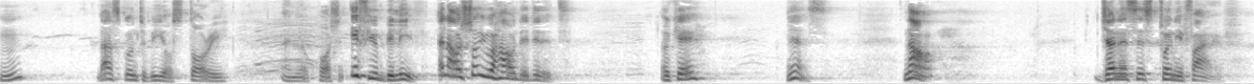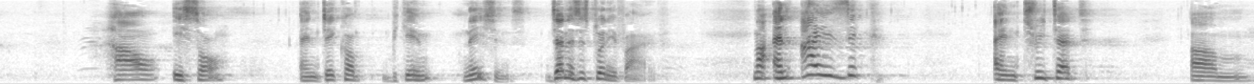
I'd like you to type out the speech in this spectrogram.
Hmm? That's going to be your story and your portion. If you believe. And I'll show you how they did it. Okay? Yes. Now, Genesis 25. How Esau and Jacob became nations. Genesis 25. Now, and Isaac entreated um,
